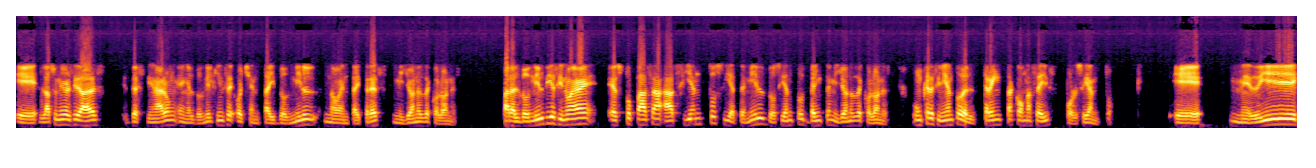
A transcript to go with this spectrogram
las universidades destinaron en el 2015 82.093 millones de colones. Para el 2019 esto pasa a 107.220 millones de colones, un crecimiento del 30,6%. Eh, me di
